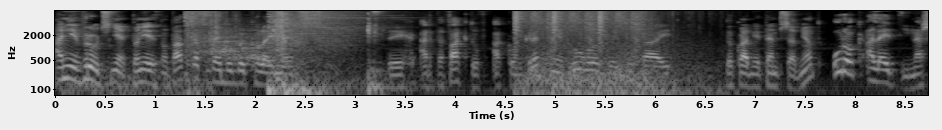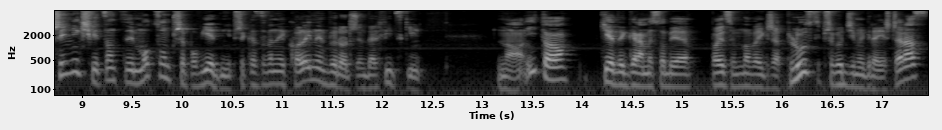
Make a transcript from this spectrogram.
a nie, wróć, nie, to nie jest notatka, tutaj byłby kolejny z tych artefaktów, a konkretnie byłoby tutaj dokładnie ten przedmiot. Urok Aleti, naszyjnik świecący mocą przepowiedni, przekazywany kolejnym wyrocznym delfickim. No i to, kiedy gramy sobie, powiedzmy w nowej grze plus i przechodzimy grę jeszcze raz,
